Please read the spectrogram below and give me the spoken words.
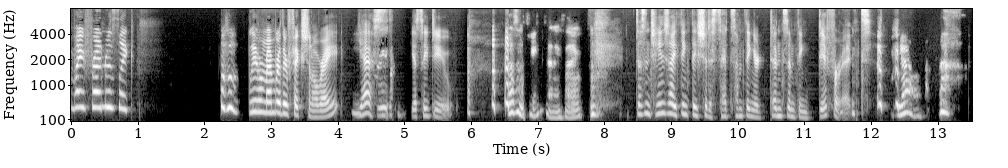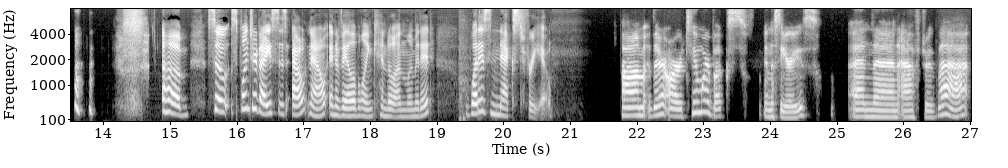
my friend was like, we remember they're fictional, right? Yes. Yes, I do. Doesn't change anything. Doesn't change that I think they should have said something or done something different. Yeah. um, so Splintered Ice is out now and available in Kindle Unlimited. What is next for you? Um, there are two more books in the series, and then after that,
